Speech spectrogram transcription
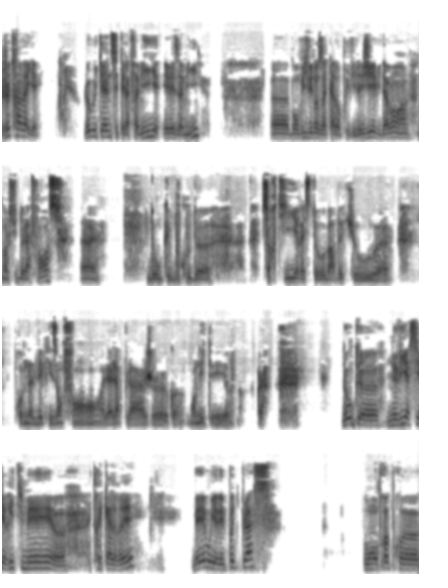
Je travaillais. Le week-end, c'était la famille et les amis. Euh, bon, on vivait dans un cadre privilégié, évidemment, hein, dans le sud de la France. Euh, donc, beaucoup de sorties, resto, barbecue, euh, promenade avec les enfants, aller à la plage, euh, quoi, en été, euh, Donc, euh, une vie assez rythmée, euh, très cadrée, mais où il y avait peu de place pour mon propre euh,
